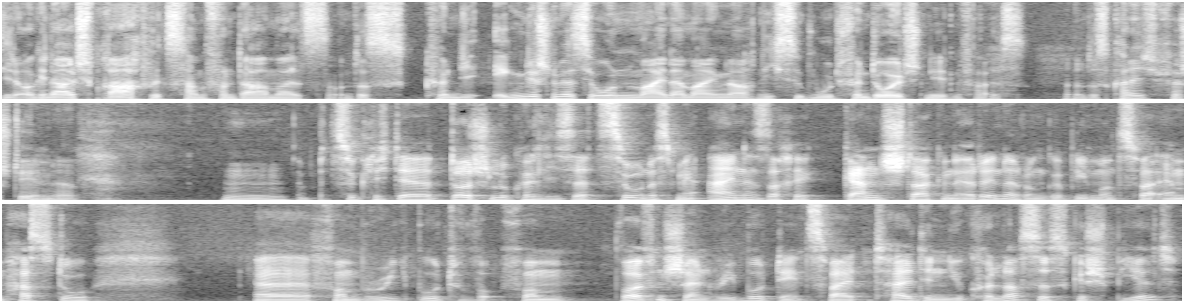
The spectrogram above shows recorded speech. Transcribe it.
den Originalsprachwitz haben von damals. Und das können die englischen Versionen meiner Meinung nach nicht so gut, für den Deutschen jedenfalls. Das kann ich verstehen, ja. Mhm. Bezüglich der deutschen Lokalisation ist mir eine Sache ganz stark in Erinnerung geblieben. Und zwar ähm, hast du äh, vom Reboot, vom Wolfenstein-Reboot, den zweiten Teil, den New Colossus, gespielt?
